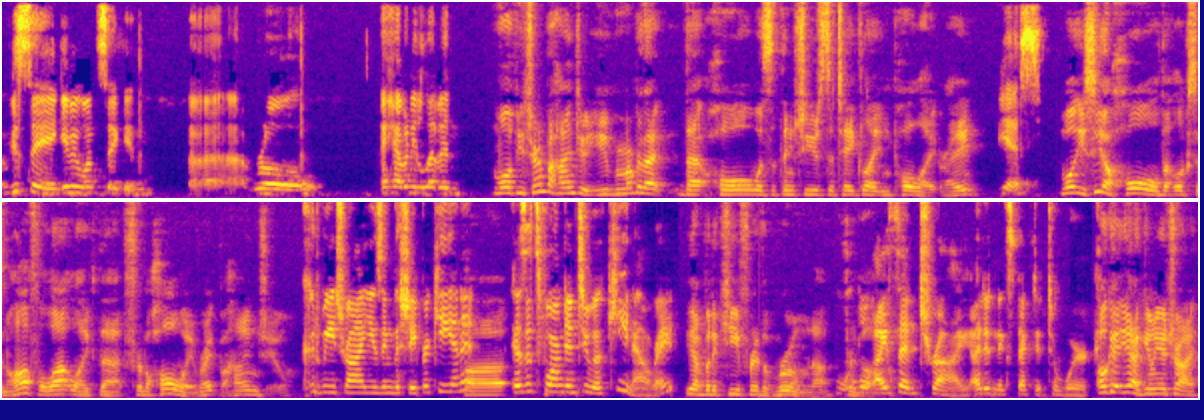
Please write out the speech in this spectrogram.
I'm just saying. Give me one second. Uh, roll. I have an eleven. Well, if you turn behind you, you remember that that hole was the thing she used to take light and pull light, right? Yes. Well, you see a hole that looks an awful lot like that for the hallway right behind you. Could we try using the shaper key in it? Uh, Because it's formed into a key now, right? yeah, but a key for the room, not for Well, the. I said try. I didn't expect it to work. Okay, yeah, give me a try.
